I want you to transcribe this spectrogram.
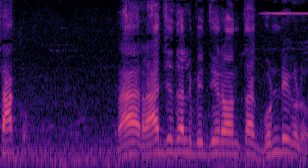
ಸಾಕು. ರಾಜ್ಯದಲ್ಲಿ ಬಿದ್ದಿರೋಂಥ ಗುಂಡಿಗಳು,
